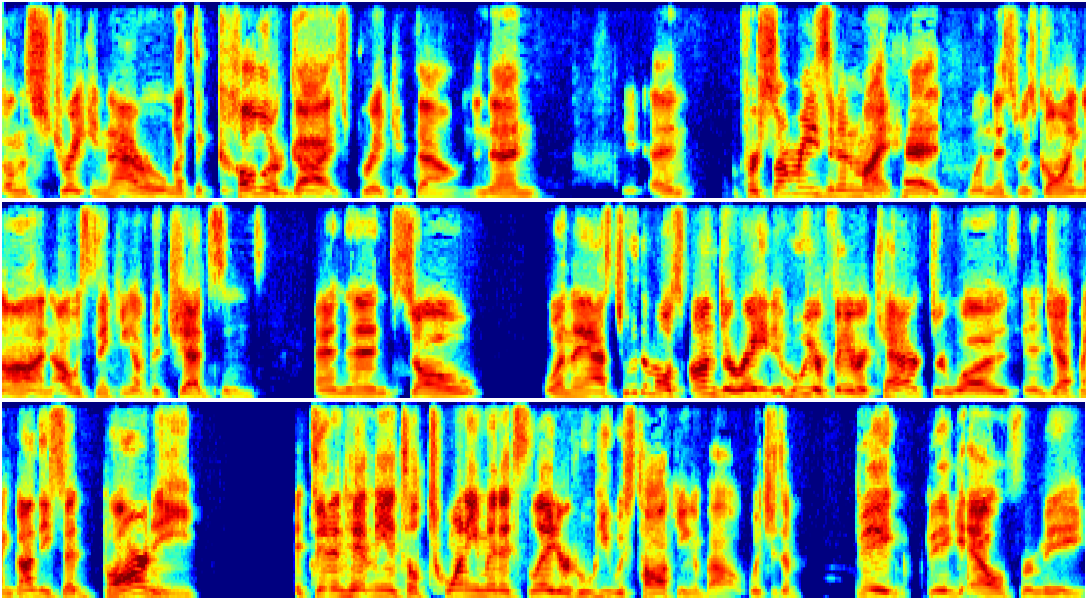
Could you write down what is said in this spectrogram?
on the straight and narrow and let the color guys break it down. And then, and for some reason in my head, when this was going on, I was thinking of the Jetsons. And then so when they asked who the most underrated, who your favorite character was, and Jeff Van Gundy said Barney, it didn't hit me until 20 minutes later who he was talking about, which is a big, big L for me.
